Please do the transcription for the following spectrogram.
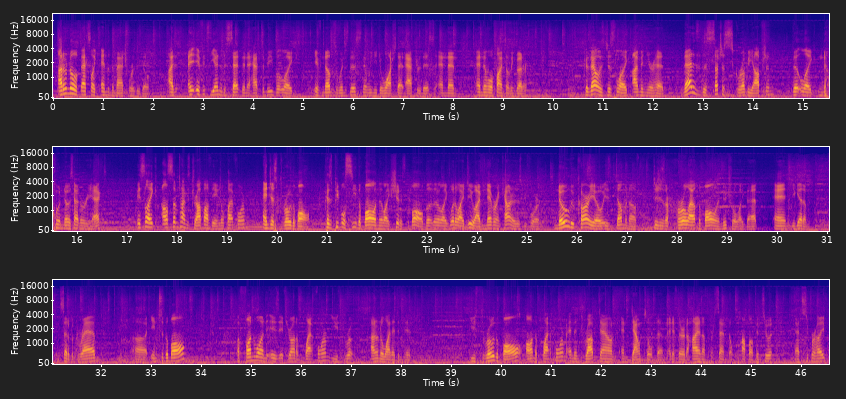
I don't know if that's like end of the match worthy though. I, if it's the end of the set, then it has to be. But like, if Knubs wins this, then we need to watch that after this, and then and then we'll find something better. Because that was just like I'm in your head. That is the, such a scrubby option that like no one knows how to react. It's like I'll sometimes drop off the angel platform and just throw the ball. Because people see the ball and they're like, shit, it's the ball. But they're like, what do I do? I've never encountered this before. No Lucario is dumb enough to just hurl out the ball in neutral like that. And you get him. Instead of a grab uh, into the ball. A fun one is if you're on a platform, you throw... I don't know why that didn't hit. You throw the ball on the platform and then drop down and down tilt them. And if they're at a high enough percent, they'll pop up into it. That's super hype.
